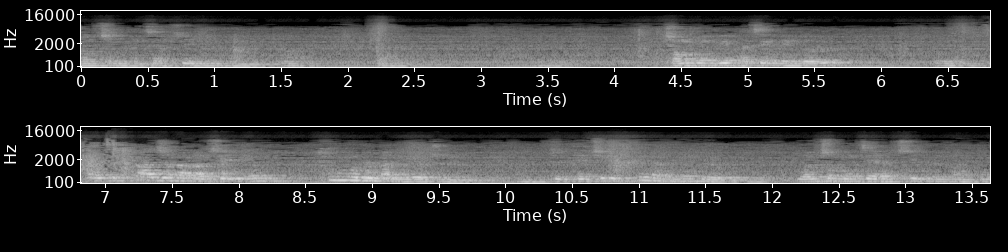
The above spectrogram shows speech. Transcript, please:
원천 명사할 수 있는 방법과 어, 어, 정전기에 발생된 거를 어, 빠져, 빠져나갈 수 있는 통로를 만들어주는 음, 저 대책을 표현하는 그러거든요. 원천 봉쇄할 수 있는 방법,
